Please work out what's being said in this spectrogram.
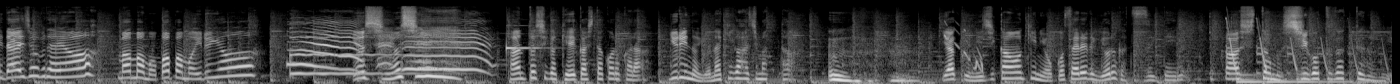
はい大丈夫だよ。ママもパパもいるよ。よしよし。半年が経過した頃からユリの夜泣きが始まった。うん約2時間おきに起こされる夜が続いている。明日も仕事だってのに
